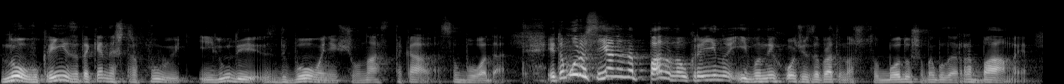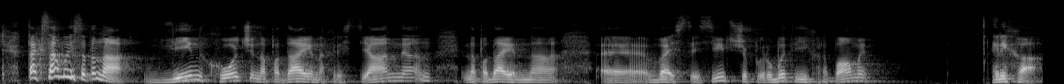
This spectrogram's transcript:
Ну, в Україні за таке не штрафують. І люди здивовані, що у нас така свобода. І тому росіяни напали на Україну і вони хочуть забрати нашу свободу, щоб ми були рабами. Так само і сатана. Він хоче, нападає на християн, нападає на е, весь цей світ, щоб робити їх рабами гріха.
